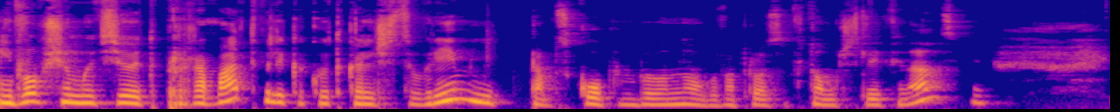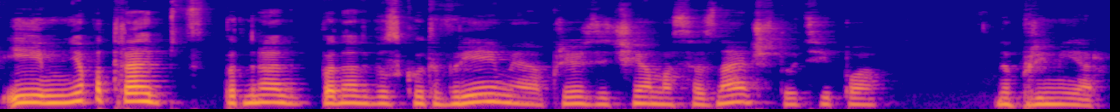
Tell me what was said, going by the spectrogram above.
И, в общем, мы все это прорабатывали какое-то количество времени, там скопом было много вопросов, в том числе и финансовые. И мне понадобилось какое-то время, прежде чем осознать, что, типа, например,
